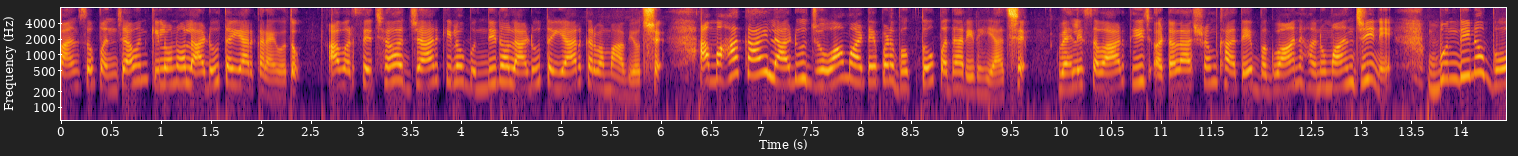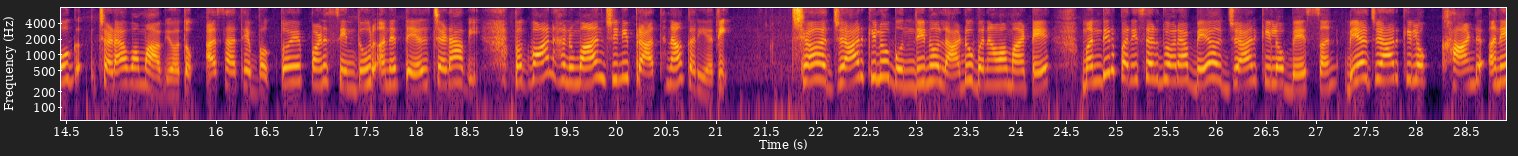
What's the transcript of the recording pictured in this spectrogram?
પાંચસો પંચાવન કિલોનો લાડુ તૈયાર કરાયો હતો. આ વર્ષે છ હજાર કિલો બુંદીનો લાડુ તૈયાર કરવામાં આવ્યો છે. આ મહાકાય લાડુ જોવા માટે પણ ભક્તો પધારી રહ્યા છે. વહેલી સવારથી જ અટલ આશ્રમ ખાતે ભગવાન હનુમાનજીને બુંદીનો ભોગ ચડાવવામાં આવ્યો હતો. આ સાથે ભક્તોએ પણ સિંદૂર અને તેલ ચડાવી ભગવાન હનુમાનજીની પ્રાર્થના કરી હતી. છ હજાર કિલો બુંદીનો લાડુ બનાવવા માટે મંદિર પરિસર દ્વારા બે હજાર કિલો બેસન, બે હજાર કિલો ખાંડ અને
